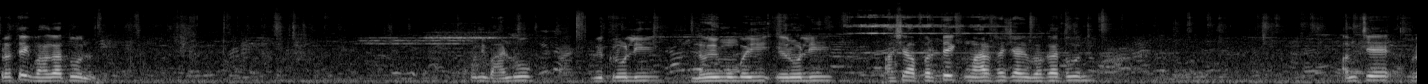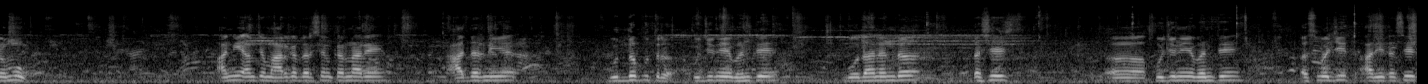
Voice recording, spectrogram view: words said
प्रत्येक भागातून कोणी भांडूप विक्रोली नवी मुंबई एरोली अशा प्रत्येक महाराष्ट्राच्या विभागातून आमचे प्रमुख आणि आमचे मार्गदर्शन करणारे आदरणीय बुद्धपुत्र पूजनीय भंते बोधानंद तसेच पूजनीय भंते अस्वजित आणि तसेच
